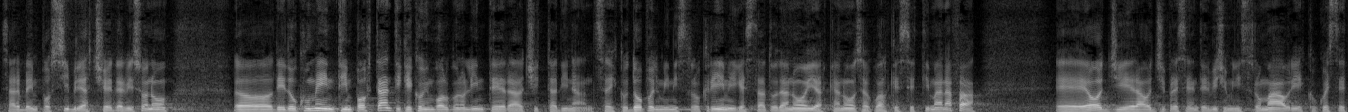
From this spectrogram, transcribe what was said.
sarebbe impossibile accedervi. Sono uh, dei documenti importanti che coinvolgono l'intera cittadinanza. Ecco, dopo il ministro Crimi che è stato da noi a Canosa qualche settimana fa, eh, oggi era oggi presente il vice ministro Mauri, ecco, questa è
